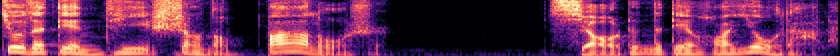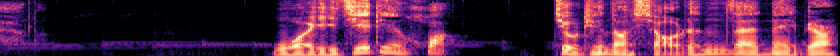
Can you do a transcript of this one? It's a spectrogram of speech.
就在电梯上到八楼时，小珍的电话又打来了。我一接电话，就听到小珍在那边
